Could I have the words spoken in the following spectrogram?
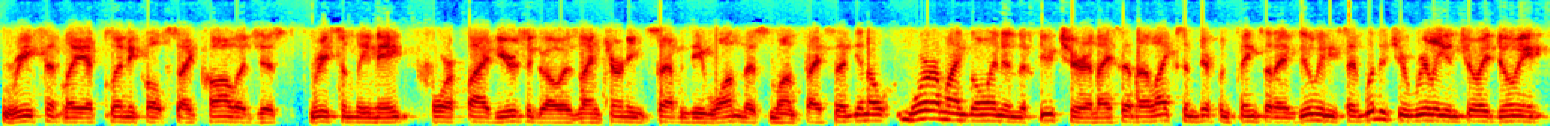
recently a clinical psychologist recently made four or five years ago as i'm turning 71 this month i said you know where am i going in the future and i said i like some different things that i'm doing he said what did you really enjoy doing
